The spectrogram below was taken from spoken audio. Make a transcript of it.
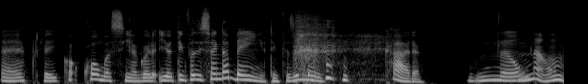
É, porque aí como assim agora? E eu tenho que fazer isso ainda bem, eu tenho que fazer bem. Cara, não. Não.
